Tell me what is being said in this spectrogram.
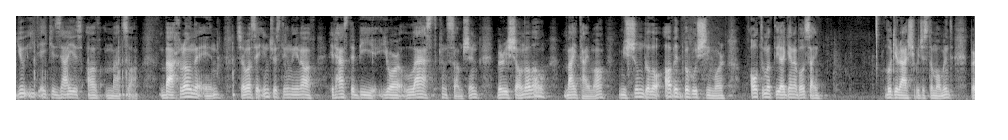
you eat a kezayis of matzah. Bachrona in, so I will say, interestingly enough, it has to be your last consumption. Berishonalo, my taima, mishum delo avid Ultimately, again, I will say, Look at Rashi for just a moment. Now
